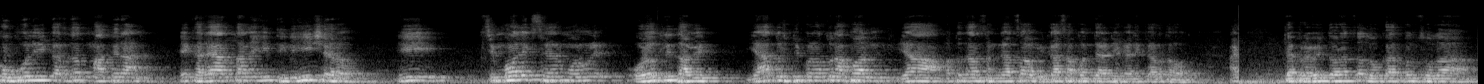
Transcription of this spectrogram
खोपोली कर्जत माथेरान हे खऱ्या अर्थाने ही तिन्ही शहरं ही सिम्बॉलिक शहर म्हणून ओळखली जावीत. या दृष्टिकोनातून आपण या मतदारसंघाचा विकास आपण त्या ठिकाणी करत आहोत. आणि त्या प्रवेशद्वाराचा लोकार्पण सोहळा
